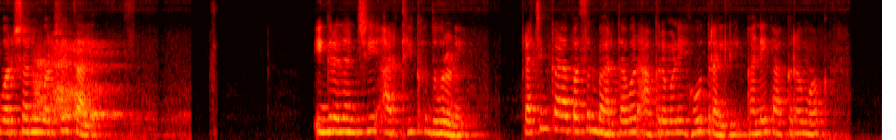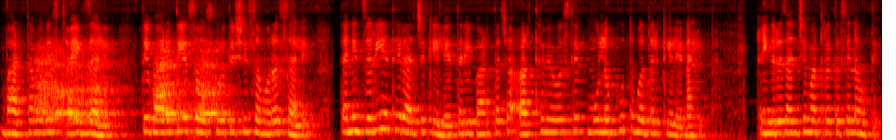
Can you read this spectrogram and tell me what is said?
वर्षानुवर्षे चालत. इंग्रजांची आर्थिक धोरणे. प्राचीन काळापासून भारतावर आक्रमणे होत राहिली. अनेक आक्रमक भारतामध्ये स्थायिक झाले. ते भारतीय संस्कृतीशी समरस झाले. त्यांनी जरी येथे राज्य केले तरी भारताच्या अर्थव्यवस्थेत मूलभूत बदल केले नाहीत. इंग्रजांचे मात्र तसे नव्हते.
